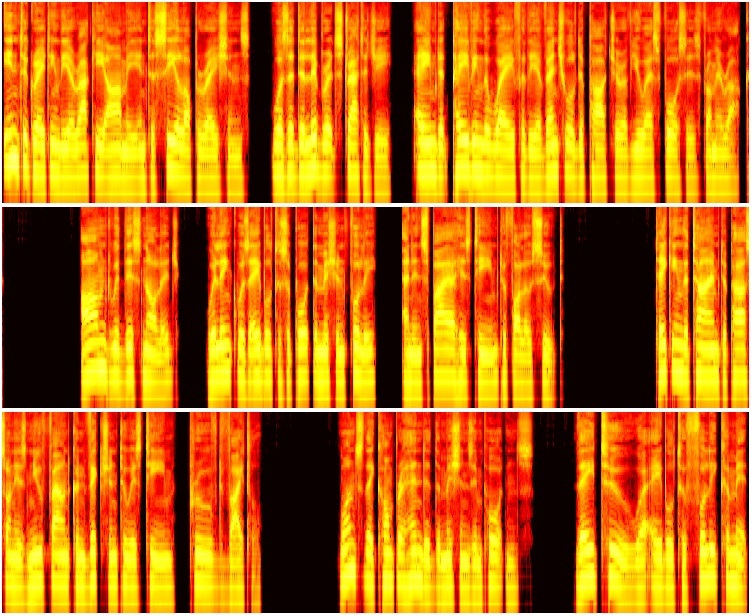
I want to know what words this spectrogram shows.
integrating the Iraqi army into SEAL operations was a deliberate strategy aimed at paving the way for the eventual departure of U.S. forces from Iraq. Armed with this knowledge, Willink was able to support the mission fully and inspire his team to follow suit. Taking the time to pass on his newfound conviction to his team proved vital. Once they comprehended the mission's importance, they too were able to fully commit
